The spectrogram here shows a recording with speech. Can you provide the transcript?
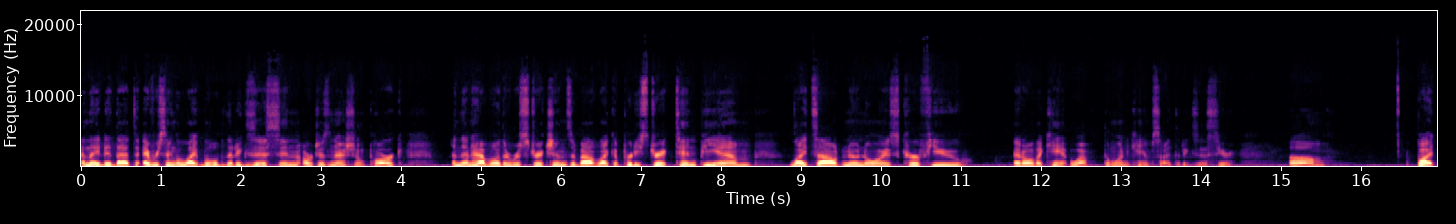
and they did that to every single light bulb that exists in Arches National Park, and then have other restrictions about like a pretty strict 10 p.m. lights out, no noise curfew at all the camp. Well, the one campsite that exists here. Um, but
